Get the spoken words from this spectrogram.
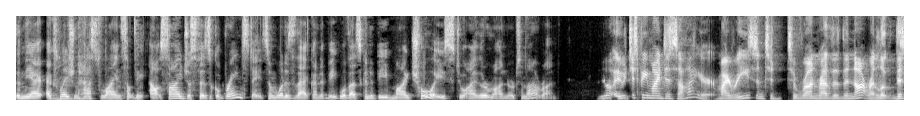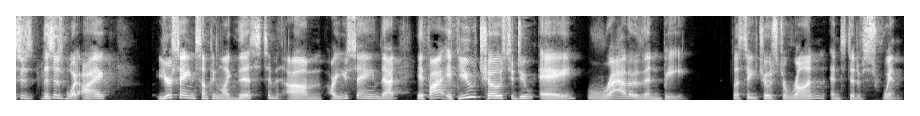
then the explanation mm-hmm. has to lie in something outside just physical brain states. And what is that going to be? Well, that's going to be my choice to either run or to not run. No, it would just be my desire, my reason to to run rather than not run. Look, this is this is what I you're saying something like this to me. Um, are you saying that if I if you chose to do A rather than B, let's say you chose to run instead of swim,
